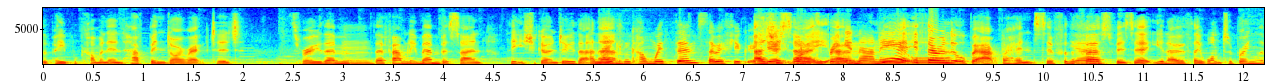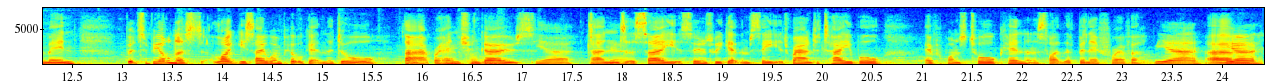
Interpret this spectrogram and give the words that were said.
the people coming in have been directed through them, their family members, saying, "I think you should go and do that." And Nan." they can come with them. So if you if as you, you say, to bring your um, nanny, yeah, if they're a little bit apprehensive for the Yeah. first visit, you know, if they want to bring them in. But to be honest, like you say, when people get in the door, that apprehension goes. yeah, And yeah. I say, as soon as we get them seated round a table, everyone's talking. It's like they've been here forever. yeah, Um, yeah,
